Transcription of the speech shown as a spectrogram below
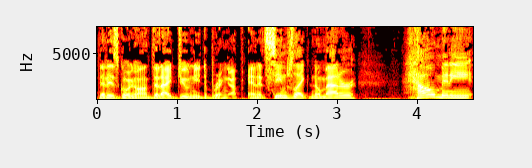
that is going on that I do need to bring up. And it seems like no matter how many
